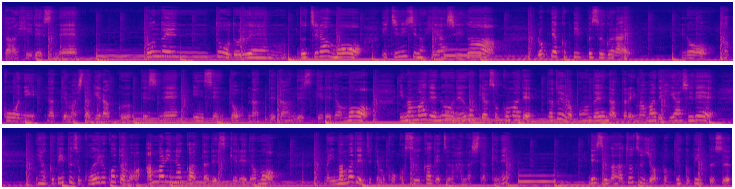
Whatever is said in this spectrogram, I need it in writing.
た日ですね。ポンド円とドル円どちらも1日の日足が600ピップスぐらいの下降になってました。下落ですね。陰線となってたんですけれども今までの値動きはそこまで例えばポンド円だったら今まで日足で200ピップス超えることもあんまりなかったですけれども、ま、今までって言ってもここ数ヶ月の話だけね。ですが突如600ピップス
